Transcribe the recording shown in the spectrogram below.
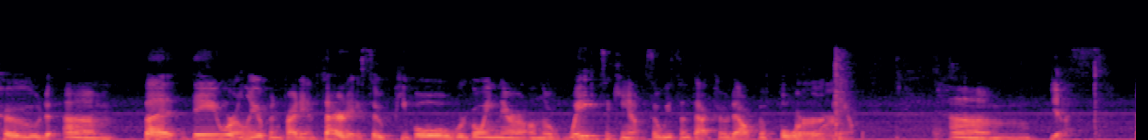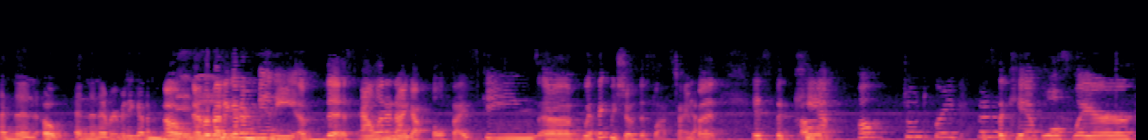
code. Um, but they were only open Friday and Saturday, so people were going there on the way to camp. So we sent that code out before, Before. camp. Um, Yes. and then oh, and then everybody got a mini. Oh, everybody got a mini of this. Allyn and I got full size skeins of. I think we showed this last time, Yeah. but it's the camp. Oh, don't break! I It's know. the Camp Wool Slayer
